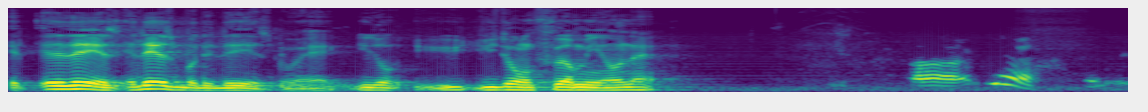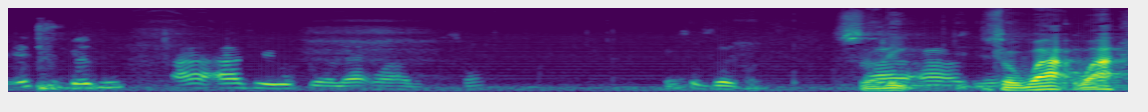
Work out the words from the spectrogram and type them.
it, it is. It is what it is, Greg. You don't. You, you don't feel me on that. Uh, yeah, it's a business. I, I agree with you on that one. It's a business. So, they, I so why? Why?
